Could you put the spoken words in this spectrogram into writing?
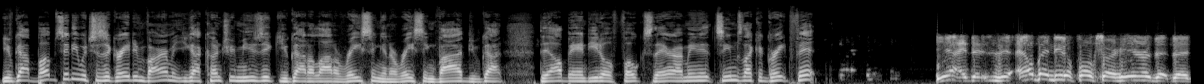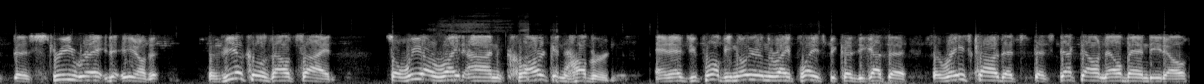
You've got Bub City, which is a great environment. You got country music. You've got a lot of racing and a racing vibe. You've got the El Bandido folks there. I mean, it seems like a great fit. Yeah, the, the El Bandido folks are here. The the, the street race, you know, the, the vehicle is outside. So we are right on Clark and Hubbard. And as you pull up, you know you're in the right place because you got the, the race car that's that's decked out in El Bandido.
